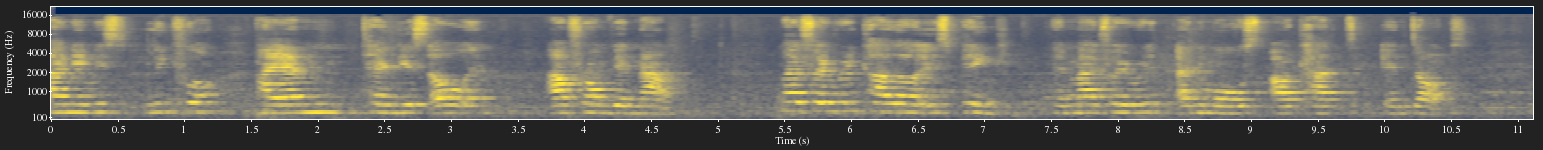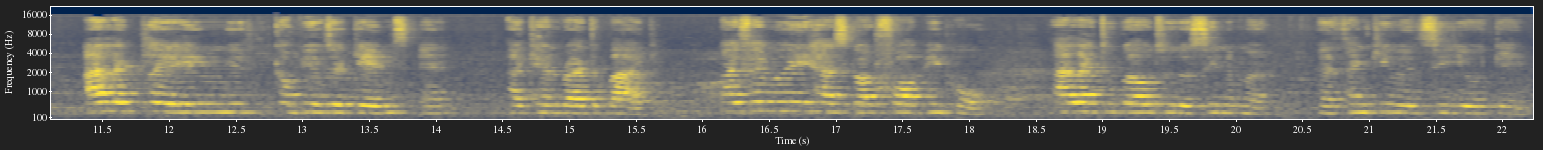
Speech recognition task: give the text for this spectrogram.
My name is Linh Phương. I am 10 years old and I'm from Vietnam. My favorite color is pink and my favorite animals are cats and dogs. I like playing computer games and I can ride a bike. My family has got four people. I like to go to the cinema. And thank you and see you again.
